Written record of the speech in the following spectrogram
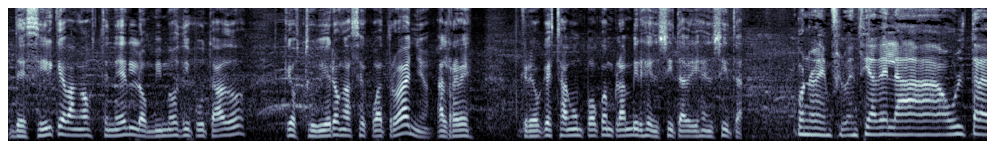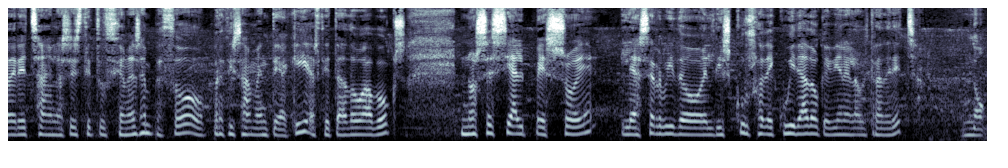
decir que van a obtener los mismos diputados que obtuvieron hace cuatro años. Al revés, creo que están un poco en plan virgencita, virgencita. Bueno, la influencia de la ultraderecha en las instituciones empezó precisamente aquí. Has citado a Vox. No sé si al PSOE le ha servido el discurso de cuidado que viene la ultraderecha? No,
